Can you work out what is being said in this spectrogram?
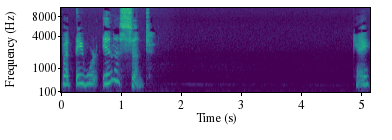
But they were innocent. Okay?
